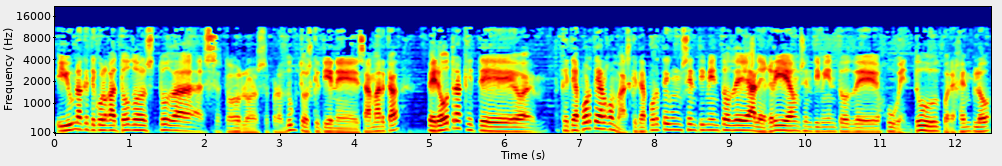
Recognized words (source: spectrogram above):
y una que te cuelga todos, todas, todos los productos que tiene esa marca, pero otra que te, que te aporte algo más, que te aporte un sentimiento de alegría, un sentimiento de juventud, por ejemplo.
